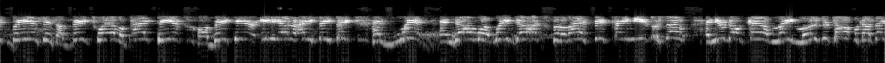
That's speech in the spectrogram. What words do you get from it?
it's been since a Big 12, a Pac-10, or a Big 10, or any other ACC has went and done what we've done for the last 15 years or so? And you're gonna tell me loser talk because they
